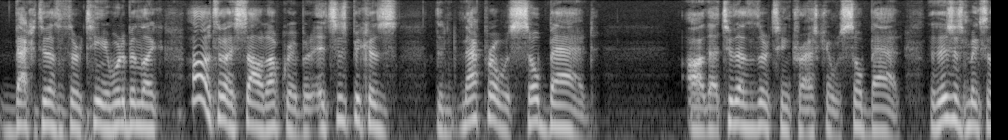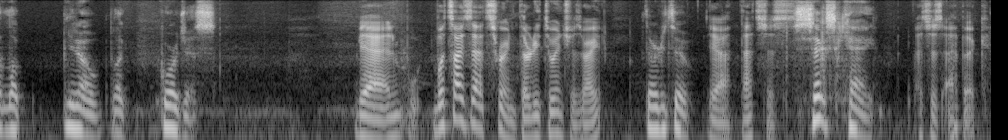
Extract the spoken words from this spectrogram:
back in 2013, it would have been like, oh, it's a nice solid upgrade. But it's just because the Mac Pro was so bad, uh, that 2013 trash can was so bad that this just makes it look, you know, like gorgeous. Yeah, and what size is that screen? 32 inches, right? 32. Yeah, that's just 6K. That's just epic.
